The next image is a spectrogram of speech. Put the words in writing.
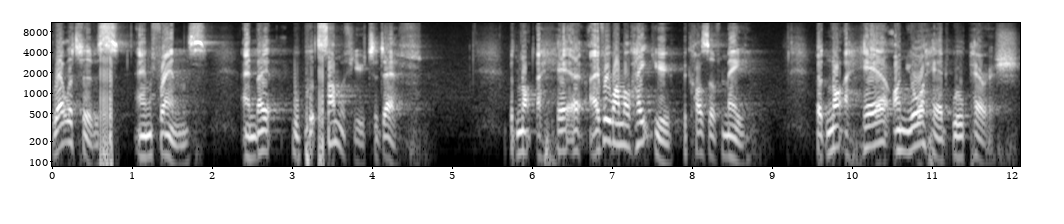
relatives, and friends, and they will put some of you to death. But not a hair, everyone will hate you because of me, but not a hair on your head will perish.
